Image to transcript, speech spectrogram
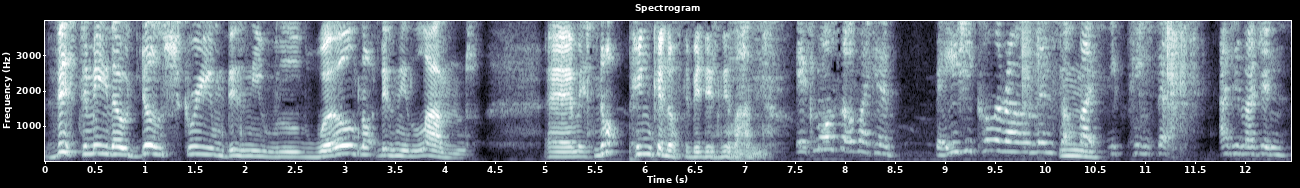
This to me though does scream Disney World, not Disneyland. Um, it's not pink enough to be Disneyland. It's more sort of like a beigey colour rather than sort Hmm. of like you pink that I'd imagine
